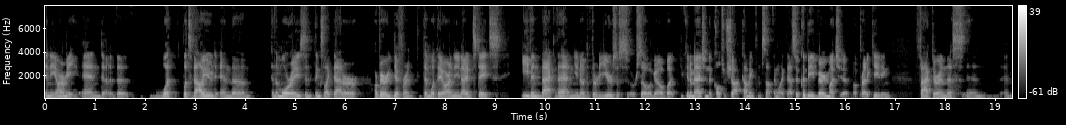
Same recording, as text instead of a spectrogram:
in the army, and uh, the what what's valued and the and the mores and things like that are are very different than what they are in the United States even back then, you know, the 30 years or so ago. But you can imagine the culture shock coming from something like that. So it could be very much a, a predicating factor in this, and, and,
